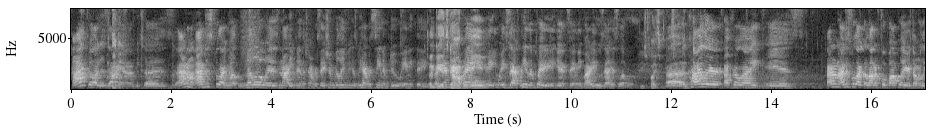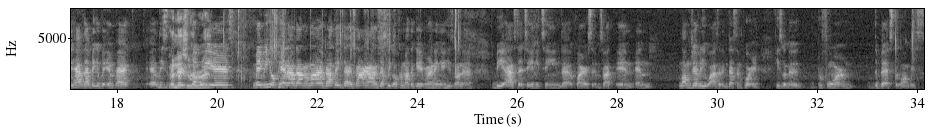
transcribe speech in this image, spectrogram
I feel like it's Zion because I don't. I just feel like Mel- Melo is not even in the conversation really because we haven't seen him do anything Against hasn't played- exactly, he hasn't played against anybody who's at his level. He's played some. Uh, Kyler, I feel like is. I don't know. I just feel like a lot of football players don't really have that big of an impact. At least in the Initially, first couple right. years. Maybe he'll pan out down the line, but I think that Zion is definitely gonna come out the gate running, and he's gonna be an asset to any team that acquires him. So I, and and longevity wise, I think that's important. He's gonna perform the best, the longest.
